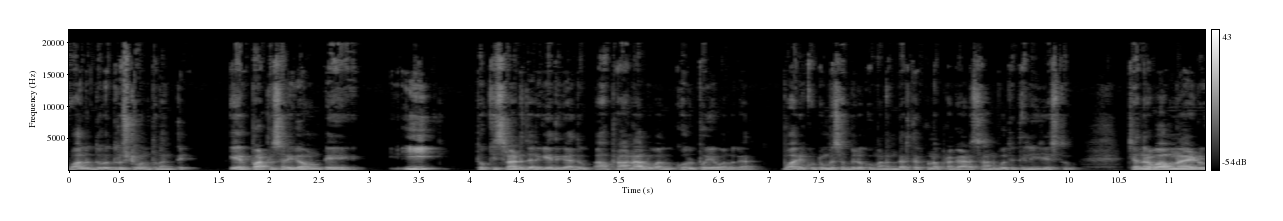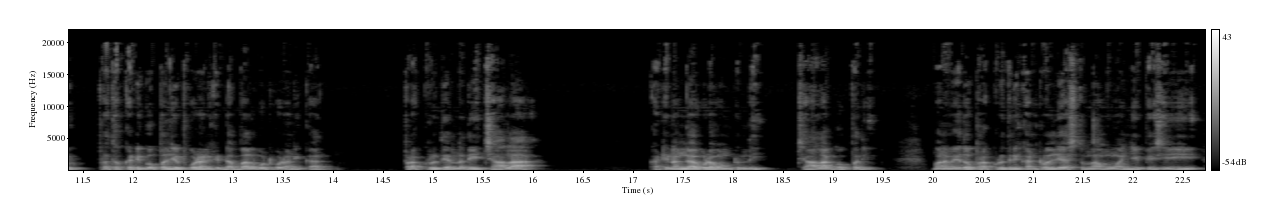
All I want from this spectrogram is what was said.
వాళ్ళు దురదృష్టవంతులు అంతే ఏర్పాట్లు సరిగా ఉంటే ఈ తొక్కిసలాట జరిగేది కాదు. ఆ ప్రాణాలు వాళ్ళు కోల్పోయేవాళ్ళు కాదు. వారి కుటుంబ సభ్యులకు మనందరి తరఫున ప్రగాఢ సానుభూతి తెలియజేస్తూ చంద్రబాబు నాయుడు ప్రతి ఒక్కటి గొప్పలు చెప్పుకోవడానికి డబ్బాలు కొట్టుకోవడానికి కాదు. ప్రకృతి అన్నది చాలా కఠినంగా కూడా ఉంటుంది. చాలా గొప్పది. మనం ఏదో ప్రకృతిని కంట్రోల్ చేస్తున్నాము అని చెప్పేసి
